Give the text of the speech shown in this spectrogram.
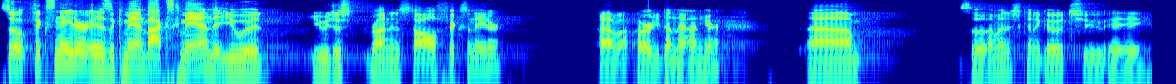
So Fixinator is a command box command that you would you would just run install Fixinator. I've already done that on here. Um, so I'm just going to go to a.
